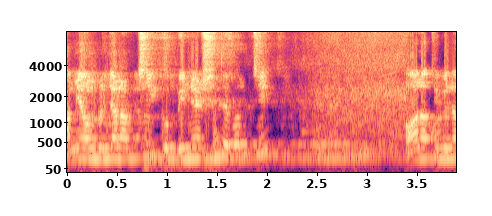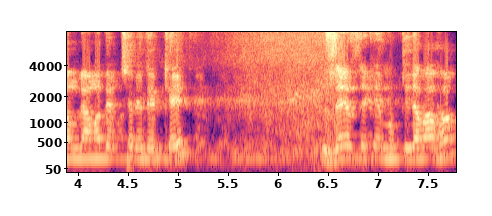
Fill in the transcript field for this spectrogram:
আমি অনুরোধ জানাচ্ছি খুব বিনয়ের সাথে বলছি। অনতি বিলম্বে আমাদের ছেলেদেরকে জেল থেকে মুক্তি দেওয়া হোক।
